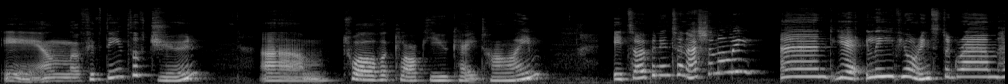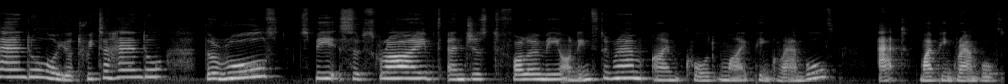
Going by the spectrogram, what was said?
in the 15th of June, um, 12 o'clock UK time. It's open internationally. And yeah, leave your Instagram handle or your Twitter handle. The rules, to be subscribed and just follow me on Instagram. I'm called My Pink Rambles at My Pink Rambles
